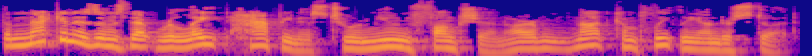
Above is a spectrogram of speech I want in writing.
The mechanisms that relate happiness to immune function are not completely understood.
